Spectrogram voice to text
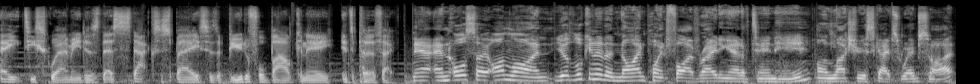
80 square meters. There's stacks of space, there's a beautiful balcony. It's perfect. Now, and also online, you're looking at a 9.5 rating out of 10 here on Luxury Escapes website,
